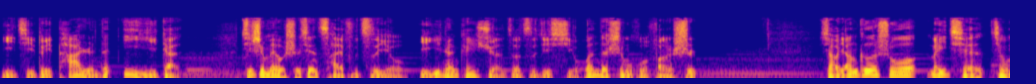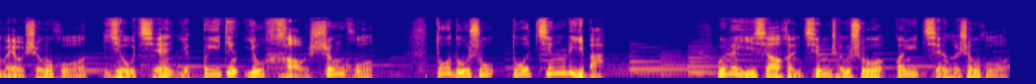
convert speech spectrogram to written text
以及对他人的意义感。即使没有实现财富自由，也依然可以选择自己喜欢的生活方式。小杨哥说：“没钱就没有生活，有钱也不一定有好生活。多读书，多经历吧。”微微一笑，很倾城说：“关于钱和生活，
